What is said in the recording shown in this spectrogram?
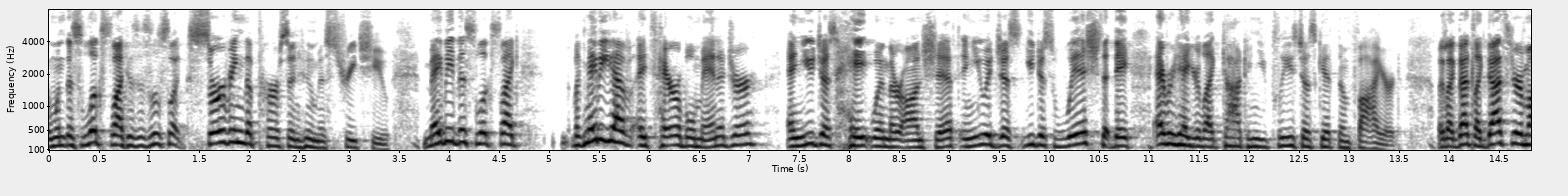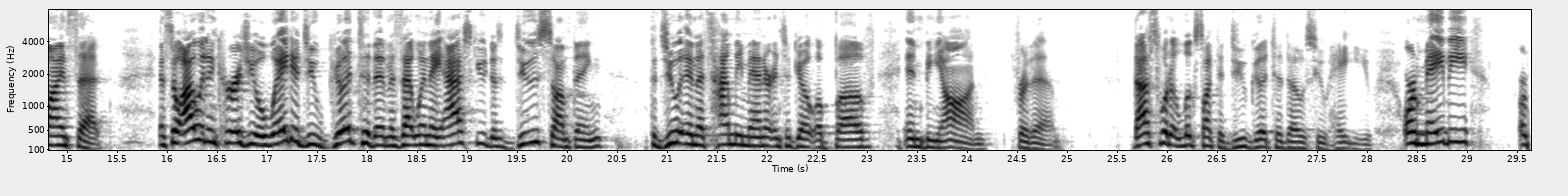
And what this looks like is this looks like serving the person who mistreats you. Maybe this looks like, like maybe you have a terrible manager and you just hate when they're on shift and you would just you just wish that they every day you're like god can you please just get them fired? Like, like that's like that's your mindset. And so i would encourage you a way to do good to them is that when they ask you to do something to do it in a timely manner and to go above and beyond for them. That's what it looks like to do good to those who hate you. Or maybe or,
